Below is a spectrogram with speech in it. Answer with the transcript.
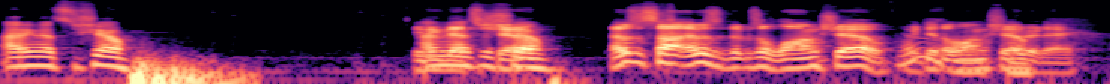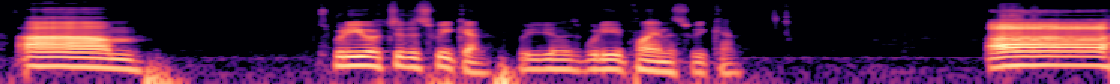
I think that's the show. You think that's, that's the show? show. That was a that was that was a long show. we did a long long show show. today. Um. So what are you up to this weekend? What are you doing? What are you playing this weekend? Uh,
